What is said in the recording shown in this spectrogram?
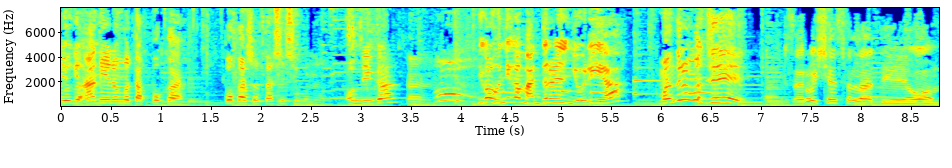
여기 안에 있는 거 다 볶아. 볶아서 다시 씹어넣어. 언니가 응. 이거 언니가 만들어낸 요리야? 만드는 거지. 그래서 러시아 샐러드예요.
